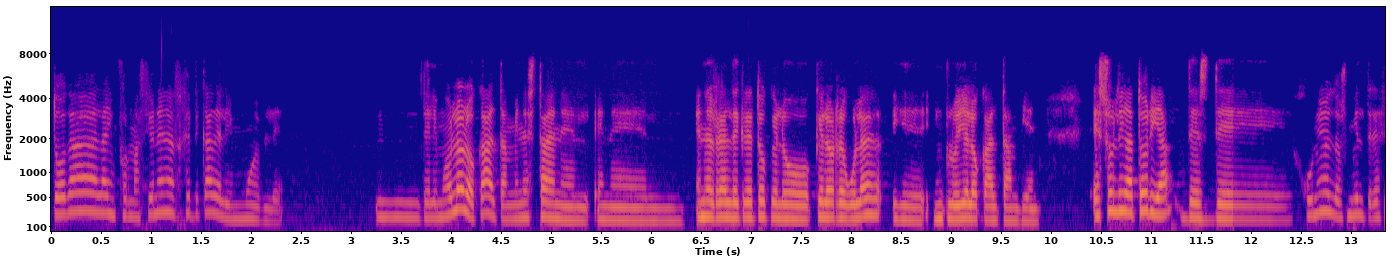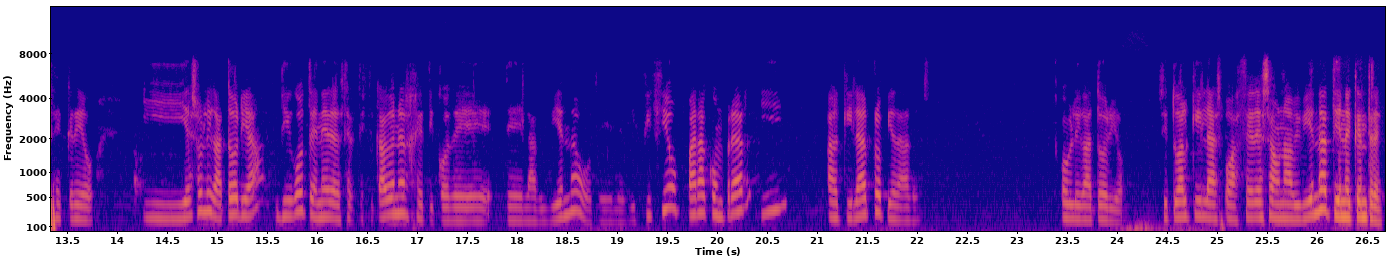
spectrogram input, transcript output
toda la información energética del inmueble. Mm, del inmueble local, también está en el, en el, en el Real Decreto que lo, que lo regula e incluye local también. Es obligatoria desde junio del 2013, creo. Y es obligatoria, digo, tener el certificado energético de, de la vivienda o del edificio para comprar y alquilar propiedades. Obligatorio. Si tú alquilas o accedes a una vivienda, tiene que entrar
